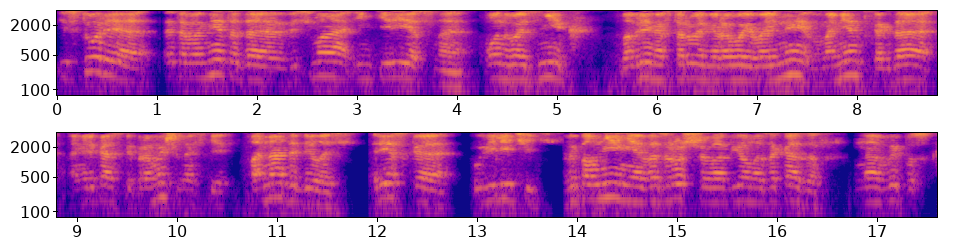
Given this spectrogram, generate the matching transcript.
история этого метода весьма интересная. Он возник во время Второй мировой войны, в момент, когда американской промышленности понадобилось резко увеличить выполнение возросшего объема заказов на выпуск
